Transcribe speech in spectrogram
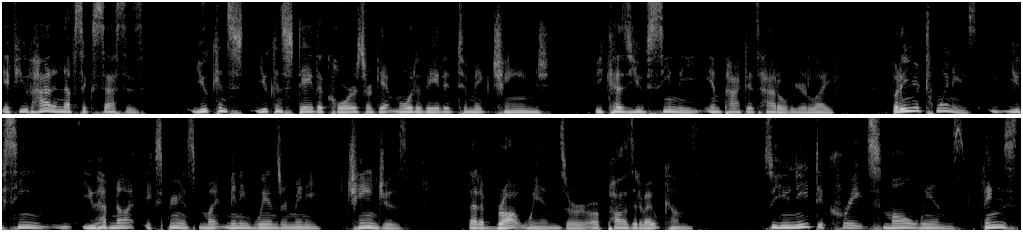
if you've had enough successes, you can you can stay the course or get motivated to make change because you've seen the impact it's had over your life. But in your 20s, you've seen you have not experienced many wins or many changes that have brought wins or, or positive outcomes. So you need to create small wins, things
